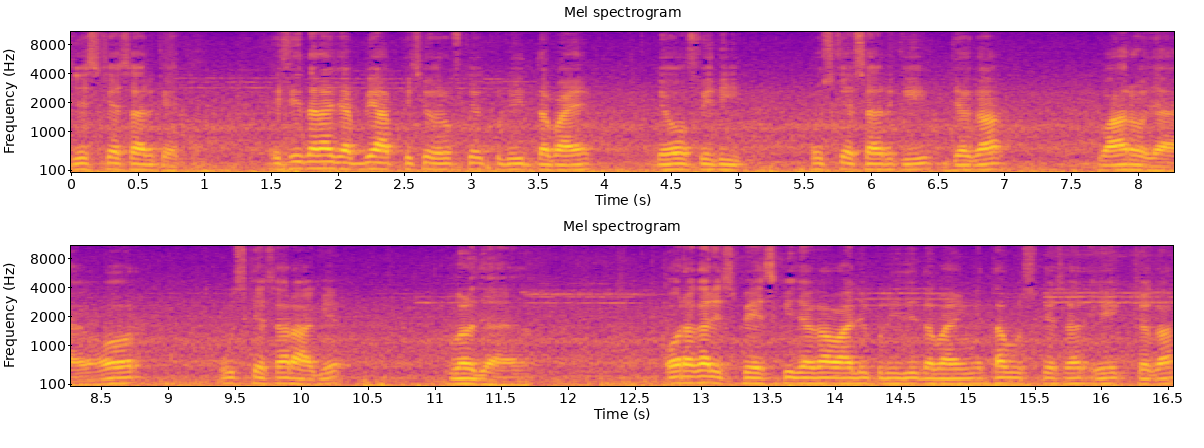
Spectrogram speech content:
जिसके सर कहते हैं। इसी तरह जब भी आप किसी हरूफ के कुलीद दबाएँ वो फिरी उसके सर की जगह वार हो जाएगा और उसके सर आगे बढ़ जाएगा। और अगर स्पेस की जगह वाली कुलीदी दबाएँगे, तब उसके सर एक जगह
